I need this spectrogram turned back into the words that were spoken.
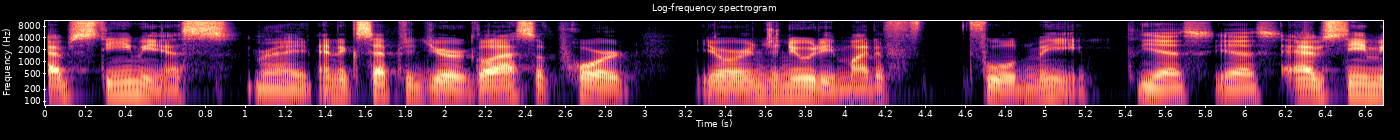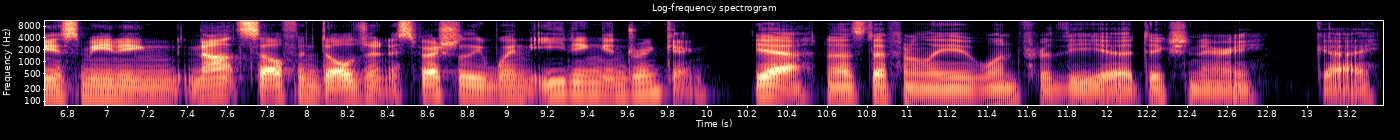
abstemious Right. and accepted your glass of port, your ingenuity might have fooled me. Yes, yes. Abstemious meaning not self indulgent, especially when eating and drinking. Yeah, no, that's definitely one for the uh, dictionary guy.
